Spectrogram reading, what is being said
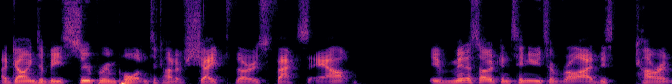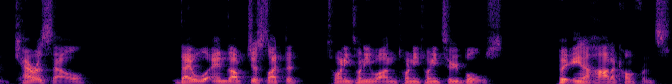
are going to be super important to kind of shake those facts out. If Minnesota continue to ride this current carousel, they will end up just like the 2021 2022 Bulls, but in a harder conference.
